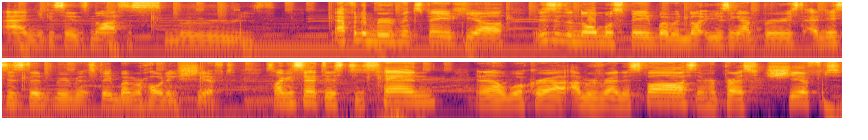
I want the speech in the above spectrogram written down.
and you can see it's nice and smooth. Now for the movement speed here, this is the normal speed when we're not using our boost, and this is the movement speed when we're holding shift. So I can set this to 10, and I'll walk around, I move around this fast, and if I press shift,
